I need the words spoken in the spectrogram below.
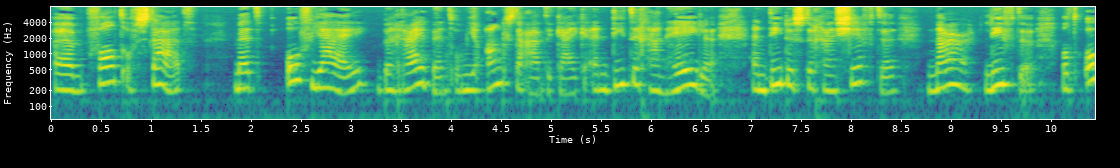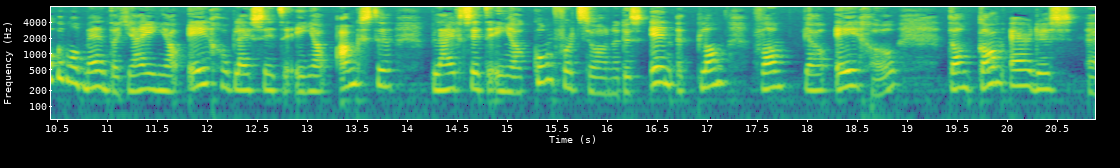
um, valt of staat met of jij bereid bent om je angsten aan te kijken en die te gaan helen. En die dus te gaan shiften naar liefde. Want op het moment dat jij in jouw ego blijft zitten, in jouw angsten blijft zitten, in jouw comfortzone, dus in het plan van jouw ego, dan kan er dus uh,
